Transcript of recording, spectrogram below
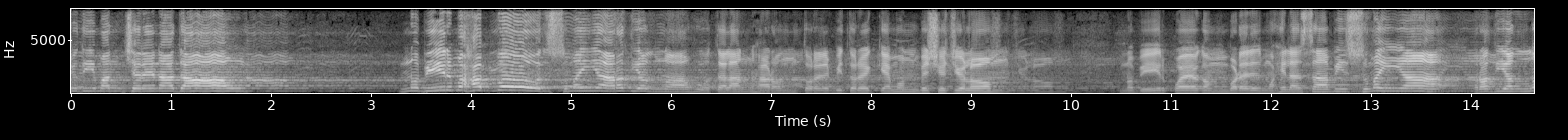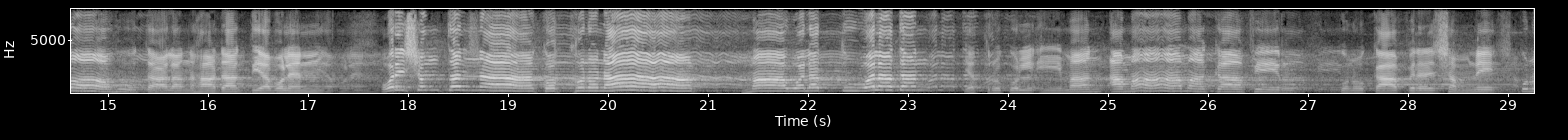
যদি ইমান ছেড়ে না দাও। নবীর মহাব্বত সুমাইয়া রাদিয়াল্লাহু তাআলা আনহার অন্তরের ভিতরে কেমন বেশি ছিল? নবীর পয়গম্বরের মহিলা সাবি সুমাইয়া রাদিয়াল্লাহু তাআলা ডাক দিয়া বলেন, ওরে সন্তান না, কখনো না। মা ওয়ালাদতু ওয়ালাদান, ইয়াত্রুকুল ঈমান আমামা কাফির। কোন কাফেরের সামনে, কোন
